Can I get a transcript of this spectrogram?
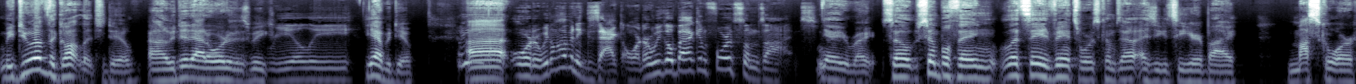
we do have the gauntlet to do. Uh, we did add order this week. Really? Yeah, we do. We Uh, order. We don't have an exact order. We go back and forth sometimes. Yeah, you're right. So simple thing. Let's say Advance Wars comes out, as you can see here by my score.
